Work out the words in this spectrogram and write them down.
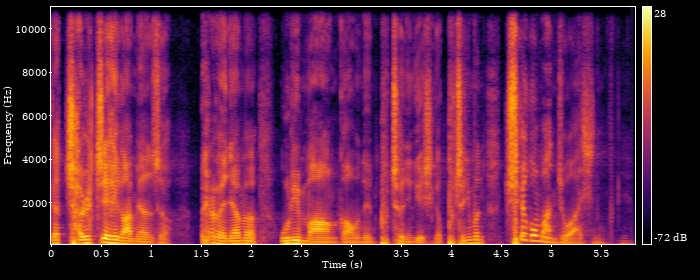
그러니까 절제해가면서 왜냐하면 우리 마음 가운데 부처님 계시니까 부처님은 최고만 좋아하시는 분이야.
